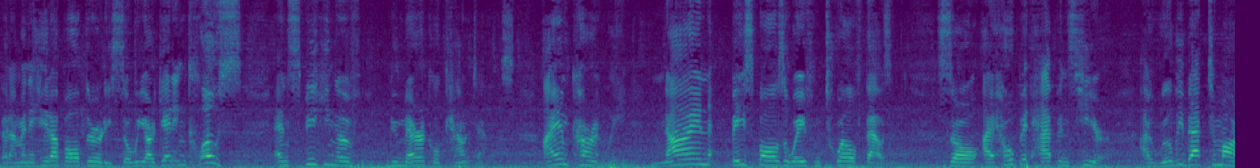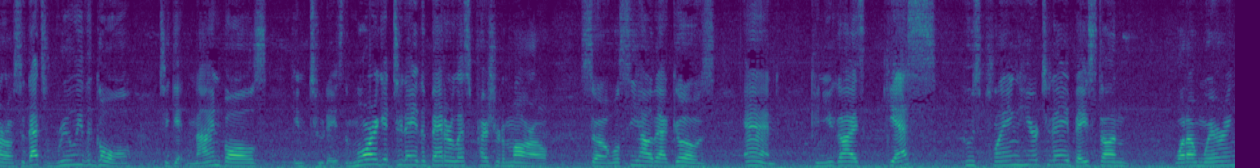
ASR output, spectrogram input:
that I'm gonna hit up all 30, so we are getting close. And speaking of numerical countdowns, I am currently nine baseballs away from 12,000. So I hope it happens here. I will be back tomorrow, so that's really the goal to get nine balls in two days. The more I get today, the better, less pressure tomorrow. So we'll see how that goes. And can you guys guess who's playing here today based on what I'm wearing?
